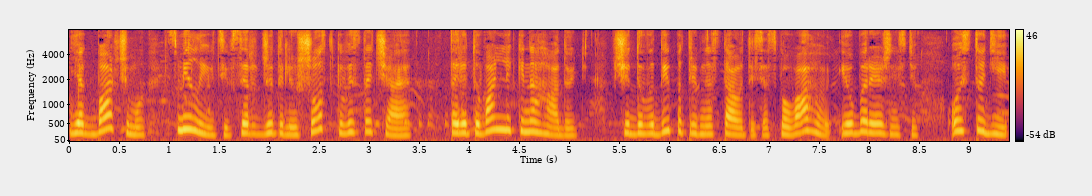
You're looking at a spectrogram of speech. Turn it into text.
Як бачимо, сміливців серед жителів шостки вистачає. Та рятувальники нагадують, що до води потрібно ставитися з повагою і обережністю. Ось тоді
